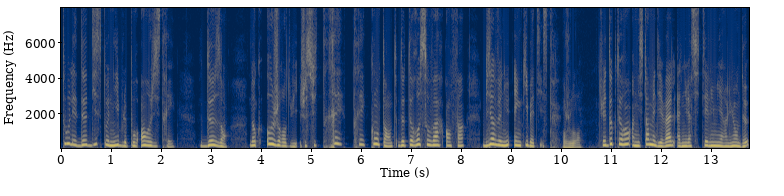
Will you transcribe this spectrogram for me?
tous les deux disponibles pour enregistrer. Deux ans. Donc aujourd'hui, je suis très très contente de te recevoir enfin. Bienvenue Enki Baptiste. Bonjour. Tu es doctorant en histoire médiévale à l'Université Lumière Lyon 2.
